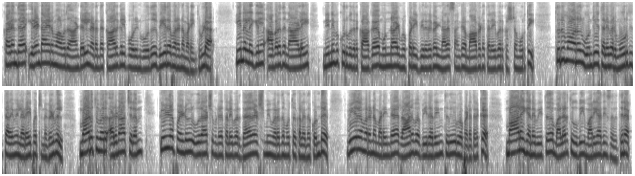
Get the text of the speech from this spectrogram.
கடந்த இரண்டாயிரமாவது ஆண்டில் நடந்த கார்கில் போரின் போது வீரமரணம் அடைந்துள்ளார். இந்நிலையில் அவரது நாளை நினைவு கூறுவதற்காக முன்னாள் முப்படை வீரர்கள் நலசங்க மாவட்ட தலைவர் கிருஷ்ணமூர்த்தி திருமானூர் ஒன்றிய தலைவர் மூர்த்தி தலைமையில் நடைபெற்ற நிகழ்வில் மருத்துவர் அருணாச்சலம் கீழப்பழுவூர் ஊராட்சி மன்ற தலைவர் தனலட்சுமி வரதமுத்து கலந்து கொண்டு வீரமரணம் அடைந்த ராணுவ வீரரின் திருவுருவப் படத்திற்கு மாலை அணிவித்து மலர் தூவி மரியாதை செலுத்தினர்.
